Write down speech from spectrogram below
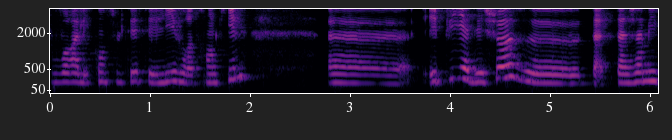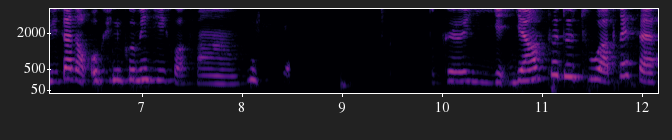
pouvoir aller consulter ses livres tranquille. Et puis il y a des choses, t'as- jamais vu ça dans aucune comédie, quoi. Enfin, il y, il y a un peu de tout. Après, ça,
